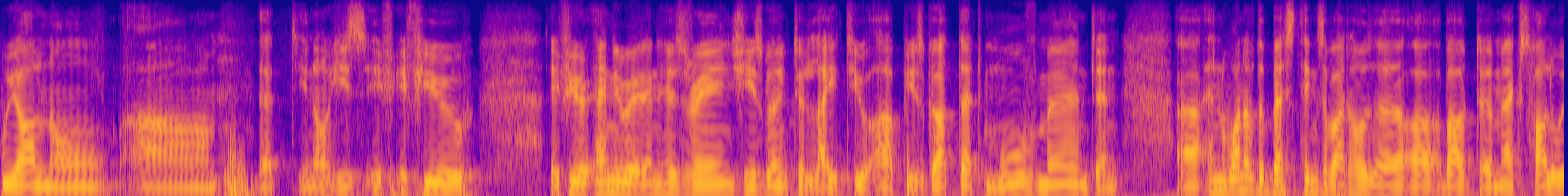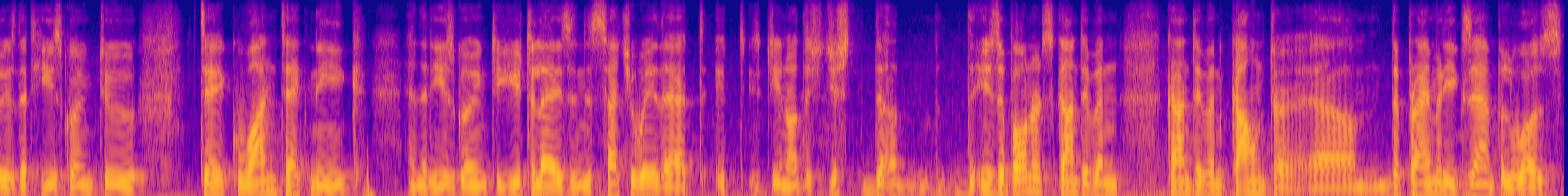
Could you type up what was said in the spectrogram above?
we all know um, that, you know, he's if if you if you're anywhere in his range, he's going to light you up. He's got that movement, and uh, and one of the best things about uh, about uh, Max Holloway is that he's going to take one technique and then he's going to utilize in such a way that it, it you know this just the, the, his opponents can't even can't even counter. Um, the primary example was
